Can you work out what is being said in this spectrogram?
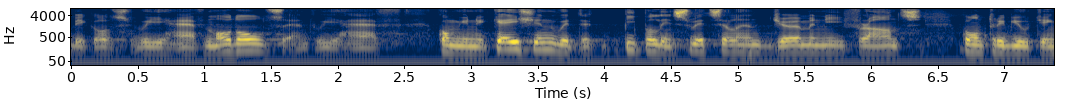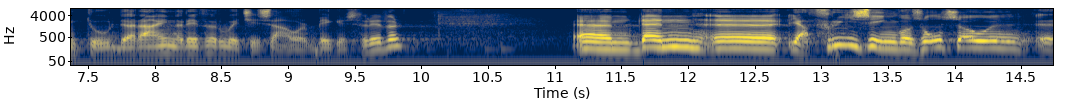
because we have models and we have communication with the people in Switzerland, Germany, France, contributing to the Rhine River, which is our biggest river. Um, then, uh, yeah, freezing was also uh, uh,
